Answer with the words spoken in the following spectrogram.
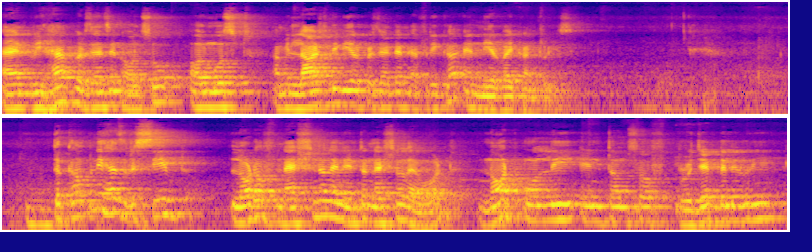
And we have presence in also almost, I mean, largely we are present in Africa and nearby countries. The company has received a lot of national and international award, not only in terms of project delivery,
